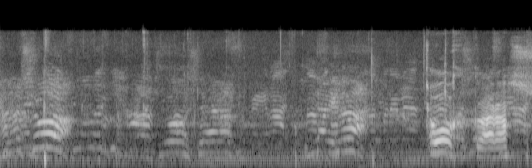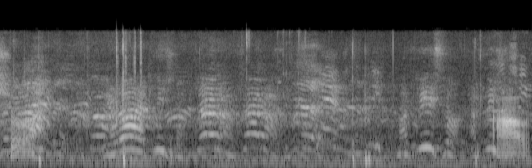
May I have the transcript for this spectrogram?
Хорошо! Хорошо, ще раз. Илья, игра! Ох, хорошо. Играй, отлично! Отлично! Отлично! Аут.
